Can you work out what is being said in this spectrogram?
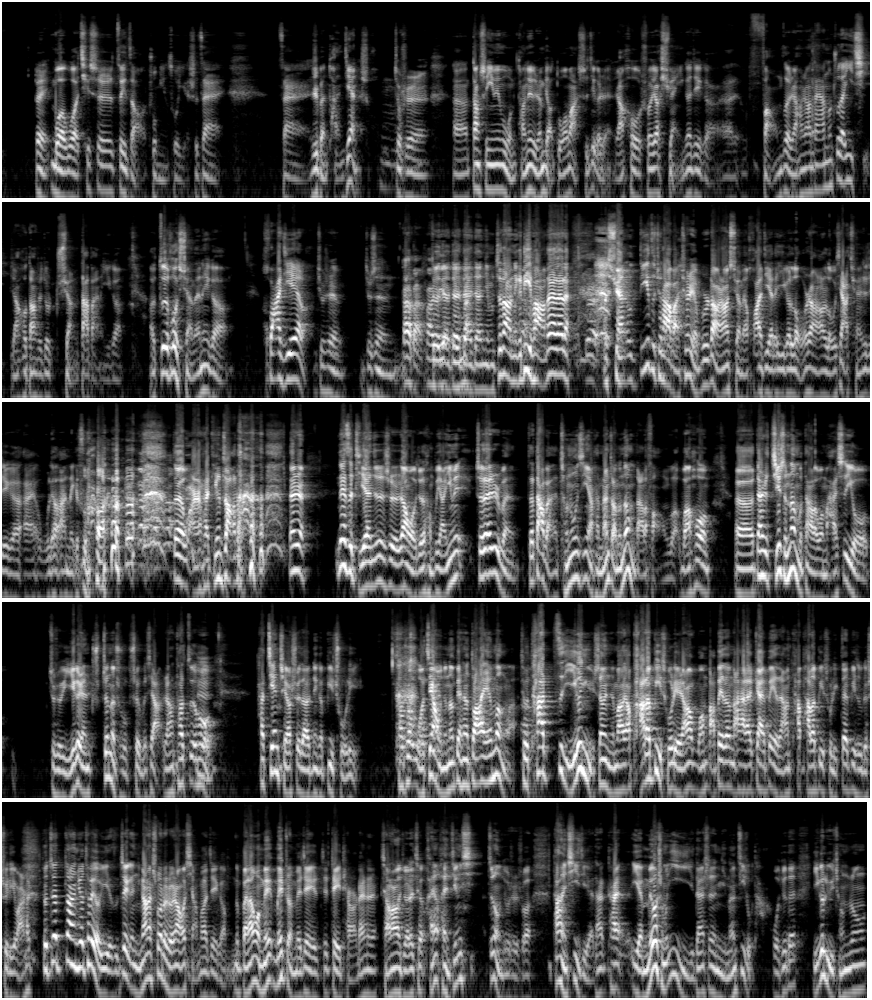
对我我其实最早住民宿也是在在日本团建的时候，就是呃，当时因为我们团队人比较多嘛，十几个人，然后说要选一个这个呃房子，然后让大家能住在一起，然后当时就选了大阪的一个。呃，最后选的那个花街了，就是就是大阪花街，对对对对对，你们知道那个地方，对对对，选第一次去大阪，确实也不知道，然后选在花街的一个楼上，然后楼下全是这个哎无聊安那个所，对，晚上还挺早的，但是那次体验真的是让我觉得很不一样，因为这在日本，在大阪城中心啊，很难找到那么大的房子，然后呃，但是即使那么大了，我们还是有就是一个人真的睡睡不下，然后他最后他坚持要睡到那个壁橱里。他说：“我这样我就能变成哆啦 A 梦了。就他自己一个女生，你知道吗？要爬到壁橱里，然后我们把被子拿下来盖被子，然后他爬到壁橱里，在壁橱里睡了一晚上。就这让人觉得特别有意思。这个你刚才说的时候，让我想到这个。那本来我没没准备这这这一条，但是想到觉得就很很惊喜。这种就是说，它很细节，它它也没有什么意义，但是你能记住它。我觉得一个旅程中。”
